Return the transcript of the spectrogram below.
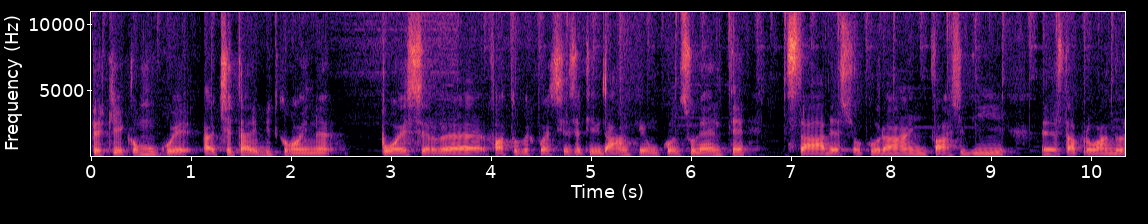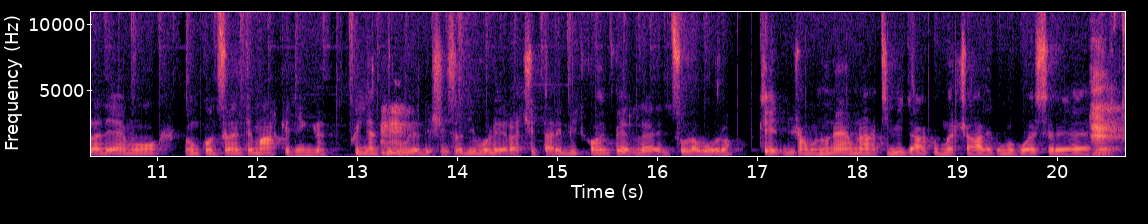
perché comunque accettare bitcoin può essere eh, fatto per qualsiasi attività, anche un consulente sta adesso ancora in fase di, eh, sta provando la demo, un consulente marketing, quindi anche mm-hmm. lui ha deciso di voler accettare Bitcoin per l- il suo lavoro, che diciamo non è un'attività commerciale come può essere certo.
